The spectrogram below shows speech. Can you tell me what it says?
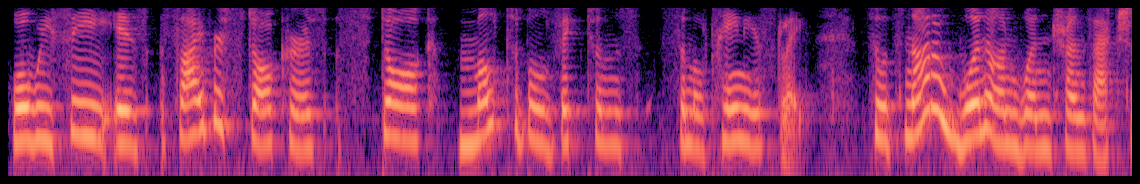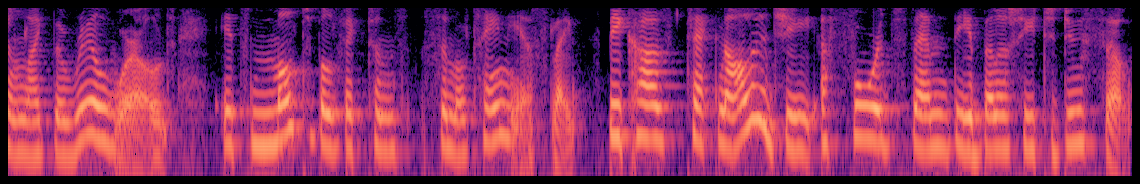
what we see is cyber stalkers stalk multiple victims simultaneously. So it's not a one on one transaction like the real world, it's multiple victims simultaneously because technology affords them the ability to do so.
